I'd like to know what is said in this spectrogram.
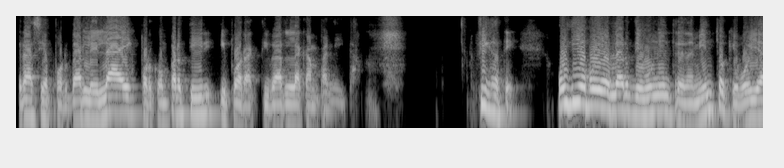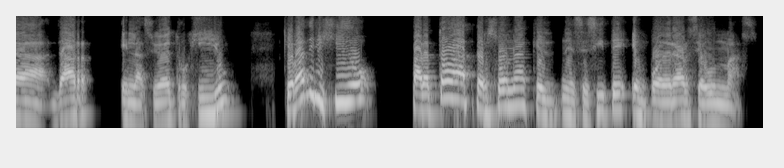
gracias por darle like, por compartir y por activar la campanita. Fíjate, Hoy día voy a hablar de un entrenamiento que voy a dar en la ciudad de Trujillo, que va dirigido para toda persona que necesite empoderarse aún más.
